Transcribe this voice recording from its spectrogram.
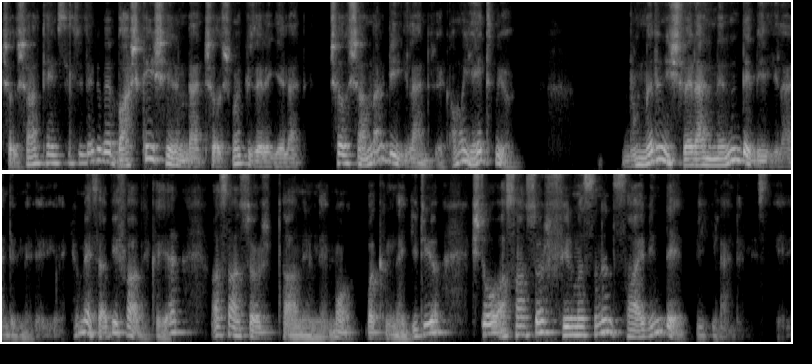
çalışan temsilcileri ve başka iş yerinden çalışmak üzere gelen çalışanlar bilgilendirecek. Ama yetmiyor. Bunların işverenlerinin de bilgilendirmeleri gerekiyor. Mesela bir fabrikaya asansör tamirine, bakımına gidiyor. İşte o asansör firmasının sahibini de bilgilendirmesi gerekiyor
